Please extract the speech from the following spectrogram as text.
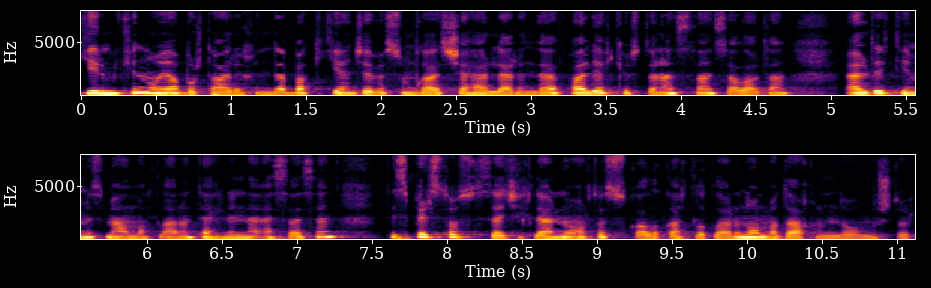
22 noyabr tarixində Bakı, Gəncə və Sumqayıt şəhərlərində fəaliyyət göstərən stansiyalardan əldə etdiyimiz məlumatların təhlilinə əsasən disperstoz hissəciklərinin orta sukalıq qatlıqları norma daxilində olmuşdur.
